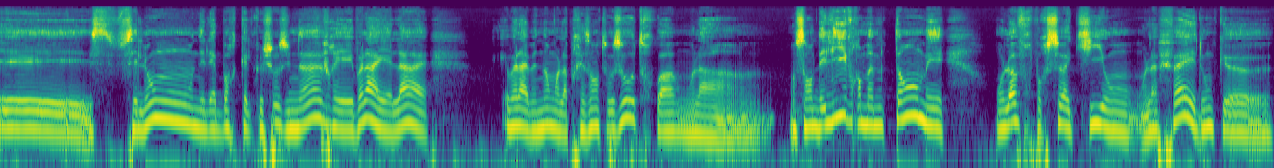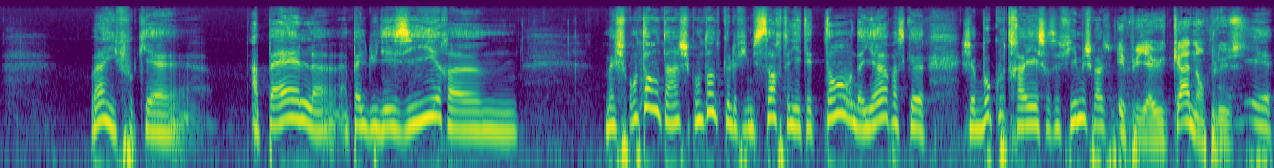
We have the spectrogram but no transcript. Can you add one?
et c'est long, on élabore quelque chose, une œuvre, et voilà, et là, et voilà, maintenant on la présente aux autres, quoi. On la, on s'en délivre en même temps, mais on l'offre pour ceux à qui on, on l'a fait, et donc voilà, il faut qu'il y ait appel, appel du désir. euh, mais je suis contente, hein, je suis contente que le film sorte. Il était temps d'ailleurs parce que j'ai beaucoup travaillé sur ce film. Je Et puis il y a eu Cannes en plus. et,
